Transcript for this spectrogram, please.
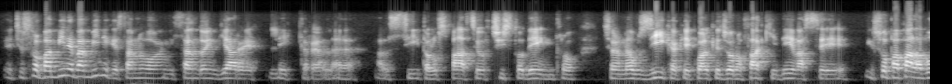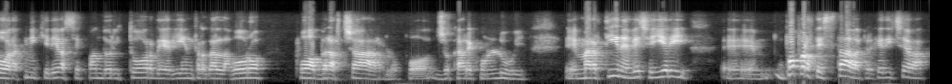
E ci sono bambine e bambini che stanno iniziando a inviare lettere al, al sito, allo spazio, ci sto dentro. C'era Nausica che qualche giorno fa chiedeva se il suo papà lavora, quindi chiedeva se quando ritorna e rientra dal lavoro può abbracciarlo, può giocare con lui. E Martina invece ieri eh, un po' protestava perché diceva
